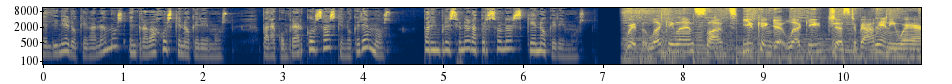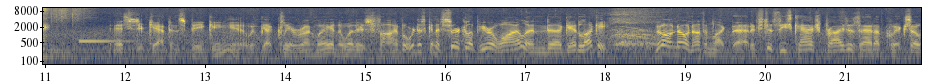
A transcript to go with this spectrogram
el dinero que ganamos en trabajos que no queremos, para comprar cosas que no queremos, para impresionar a personas que no queremos. With the Lucky Land slots, you can get lucky just about anywhere. This is your captain speaking. Uh, we've got clear runway and the weather's fine, but we're just going to circle up here a while and uh, get lucky. No, no, nothing like that. It's just these cash prizes add up quick. So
